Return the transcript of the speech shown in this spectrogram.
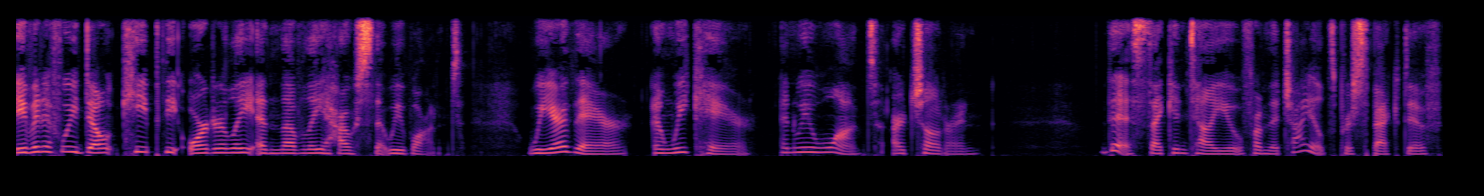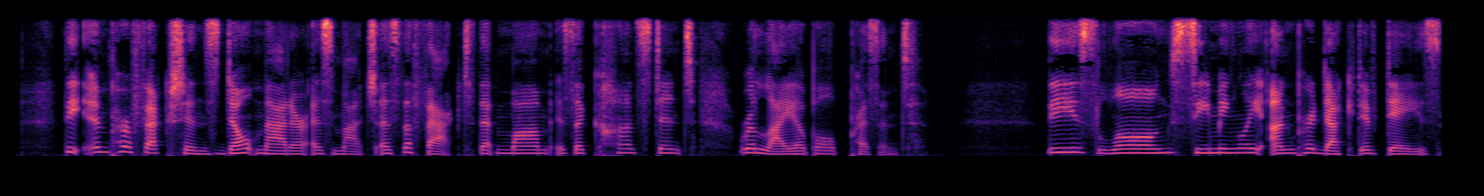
even if we don't keep the orderly and lovely house that we want, we are there and we care and we want our children. This I can tell you from the child's perspective. The imperfections don't matter as much as the fact that mom is a constant, reliable present. These long, seemingly unproductive days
